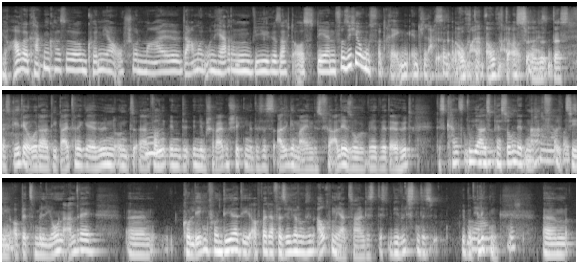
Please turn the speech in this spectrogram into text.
Ja, aber Krankenkasse können ja auch schon mal Damen und Herren, wie gesagt, aus deren Versicherungsverträgen entlassen. Äh, auch, da, auch das, also das, das geht ja. Oder die Beiträge erhöhen und einfach mhm. in, in dem Schreiben schicken, das ist allgemein, das für alle so wird, wird erhöht. Das kannst du mhm. ja als Person nicht nachvollziehen, nachvollziehen, ob jetzt Millionen andere äh, Kollegen von dir, die auch bei der Versicherung sind, auch mehr zahlen. Das, das, wie willst du das überblicken? Ja, ähm,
